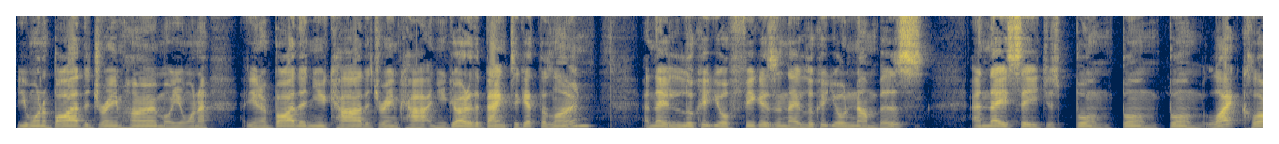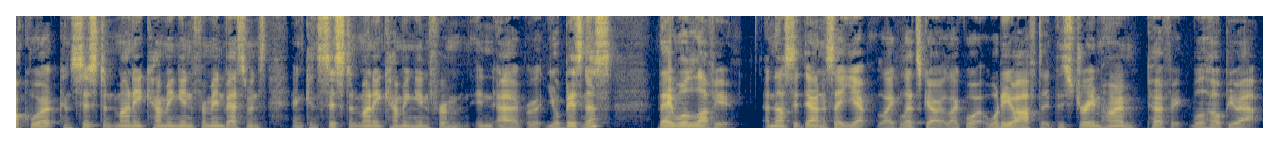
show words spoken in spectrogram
you want to buy the dream home or you want to, you know, buy the new car, the dream car, and you go to the bank to get the loan and they look at your figures and they look at your numbers and they see just boom, boom, boom, like clockwork, consistent money coming in from investments and consistent money coming in from in uh, your business, they will love you. And they'll sit down and say, "Yep, like let's go. Like what what are you after? This dream home? Perfect. We'll help you out."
